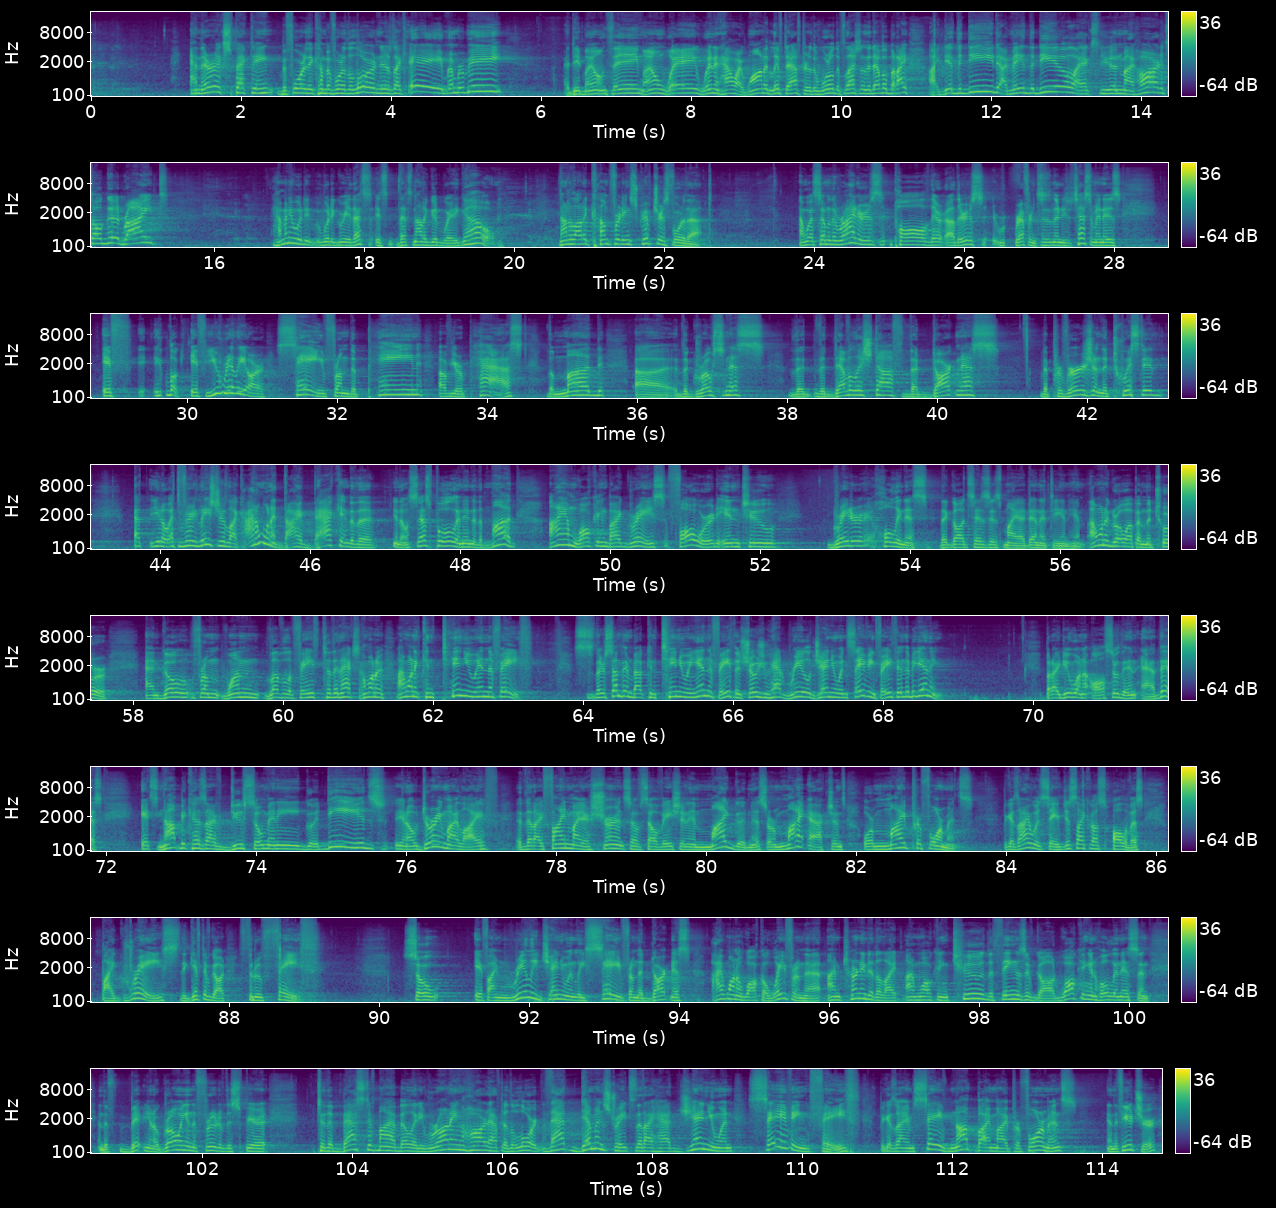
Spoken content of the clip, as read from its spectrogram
And they're expecting before they come before the Lord, and they're like, hey, remember me? I did my own thing, my own way, when and how I wanted, lived after the world, the flesh, and the devil, but I, I did the deed, I made the deal, I executed in my heart, it's all good, right? How many would, would agree that's, it's, that's not a good way to go? Not a lot of comforting scriptures for that. And what some of the writers, Paul, there others, references in the New Testament is if, look, if you really are saved from the pain of your past, the mud, uh, the grossness, the, the devilish stuff, the darkness, the perversion, the twisted, at, you know, at the very least, you're like, I don't want to dive back into the, you know, cesspool and into the mud. I am walking by grace forward into greater holiness that God says is my identity in Him. I want to grow up and mature and go from one level of faith to the next. I want to, I want to continue in the faith. There's something about continuing in the faith that shows you had real, genuine, saving faith in the beginning. But I do want to also then add this it's not because I've do so many good deeds, you know, during my life that I find my assurance of salvation in my goodness or my actions or my performance. Because I was saved, just like us, all of us, by grace, the gift of God, through faith. So if I'm really genuinely saved from the darkness, I want to walk away from that. I'm turning to the light. I'm walking to the things of God, walking in holiness and, and the, you know, growing in the fruit of the Spirit to the best of my ability, running hard after the Lord. That demonstrates that I had genuine saving faith because I am saved not by my performance in the future.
